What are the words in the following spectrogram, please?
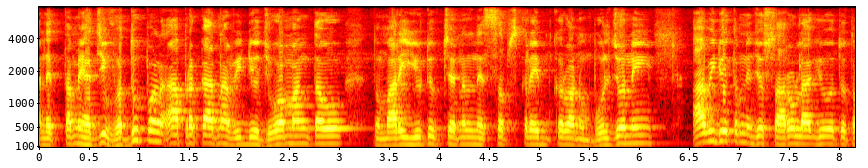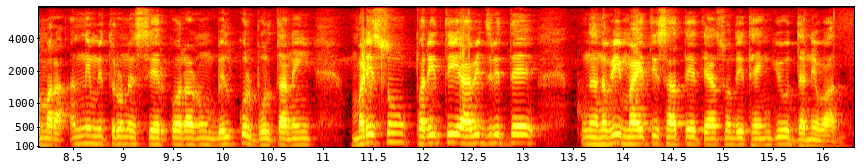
અને તમે હજી વધુ પણ આ પ્રકારના વીડિયો જોવા માંગતા હો, તો મારી યુટ્યુબ ચેનલને સબસ્ક્રાઈબ કરવાનું ભૂલજો નહીં. આ વીડિયો તમને જો સારો લાગ્યો હોય તો તમારા અન્ય મિત્રોને શેર કરવાનું બિલકુલ ભૂલતા નહીં. મળીશું ફરીથી આવી જ રીતે નવી માહિતી સાથે. ત્યાં સુધી થેન્ક યુ ધન્યવાદ.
